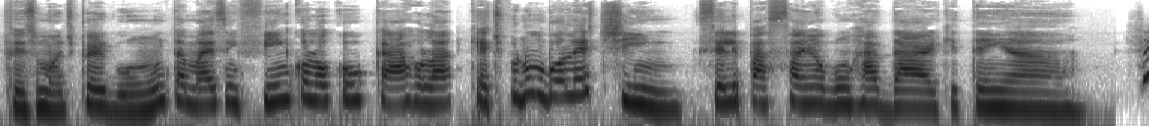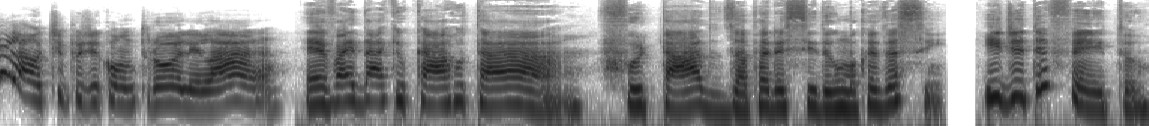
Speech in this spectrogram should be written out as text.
fez um monte de pergunta, mas enfim, colocou o carro lá, que é tipo num boletim. Se ele passar em algum radar que tenha sei lá, o tipo de controle lá, é, vai dar que o carro tá furtado, desaparecido, alguma coisa assim. E dito e feito,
